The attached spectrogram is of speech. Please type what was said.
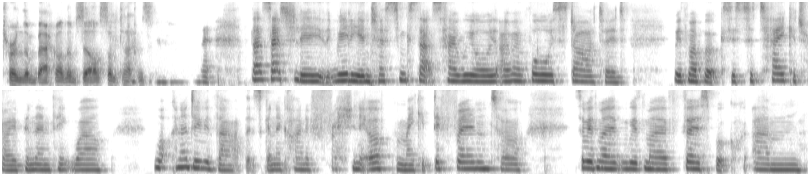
turn them back on themselves sometimes that's actually really interesting because that's how we all i've always started with my books is to take a trope and then think well what can i do with that that's going to kind of freshen it up and make it different or so with my with my first book um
